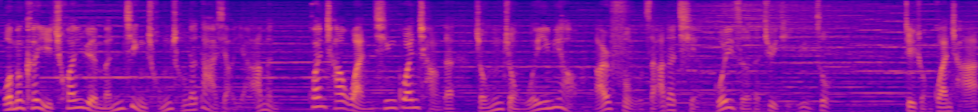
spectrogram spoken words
我们可以穿越门径重重的大小衙门。观察晚清官场的种种微妙而复杂的潜规则的具体运作，这种观察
